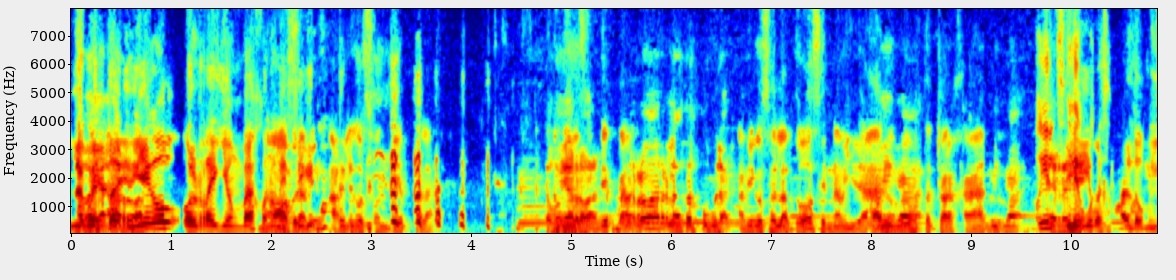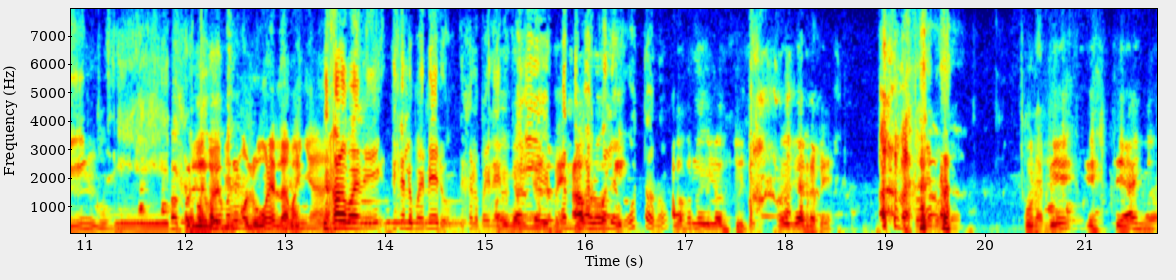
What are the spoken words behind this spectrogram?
La a cuenta de Diego o el Rey bajo no, No, me pero siguen. amigos, amigos son 10 para voy a robar. Para- Arroba relator popular. Amigos son las 12 en Navidad, Oiga, vamos a estar trabajando. Oiga, Oye, el cine- Sí, pues hasta el domingo. Sí, Ah, pero déjalo, le voy a Para el mismo lunes en la mañana. déjalo para déjalo para enero. Déjalo para enero. Oiga, Oye, RP, ¿el pan de abro le gusta o no? Abro hilo en Twitter. Oiga, RP. ¿Por qué este año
